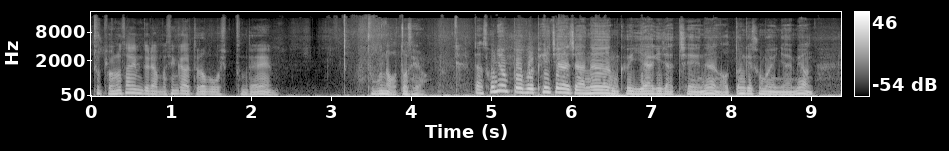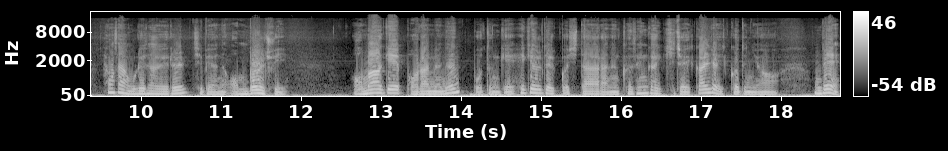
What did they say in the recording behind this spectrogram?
두 변호사님들이 한번 생각을 들어보고 싶은데 두 분은 어떠세요? 일단 소년법을 폐지하자는 그 이야기 자체에는 어떤 게 숨어 있냐면 항상 우리 사회를 지배하는 엄벌주의. 엄하게 벌하면은 모든 게 해결될 것이다 라는 그 생각이 기저에 깔려 있거든요. 근데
